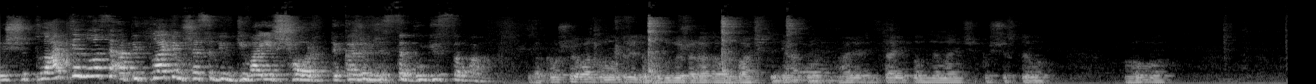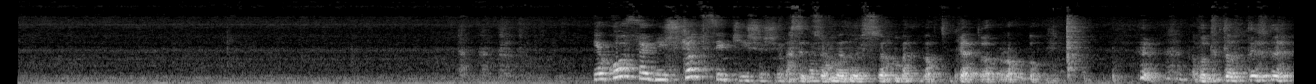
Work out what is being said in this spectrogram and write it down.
е, ш- плаття носить, а під платтям ще собі вдіває шорти. Каже, вже з тобою сама. Запрошую вас до Мадрида, буду дуже рада вас бачити. Дякую. Галя Віталій не менше пощастило. Ого. Якого сьогодні? Що ти все тішиш? Це мене саме 25-го року. А от там ти ж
